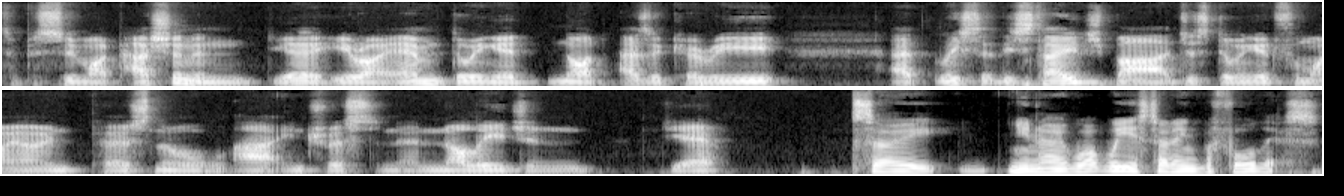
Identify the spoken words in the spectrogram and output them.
to pursue my passion. And yeah, here I am doing it not as a career, at least at this stage, but just doing it for my own personal uh, interest and, and knowledge. And yeah, So, you know, what were you studying before this?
